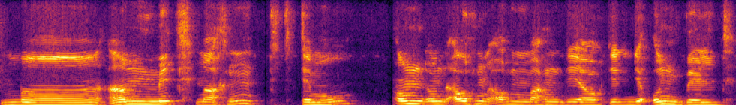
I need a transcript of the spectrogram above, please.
mal am mitmachen, Demo. Und, und auch, auch machen die auch die, die Umwelt,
